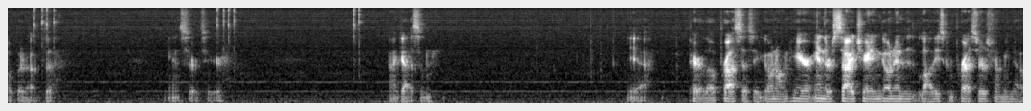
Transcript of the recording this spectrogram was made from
open up the inserts here. I got some, yeah, parallel processing going on here, and there's side chaining going into a lot of these compressors from, you know,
